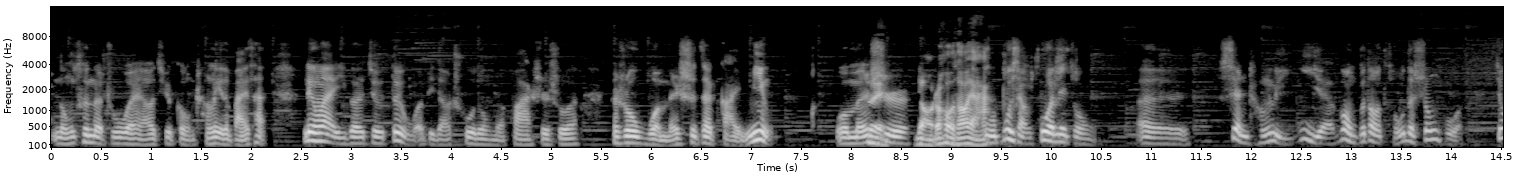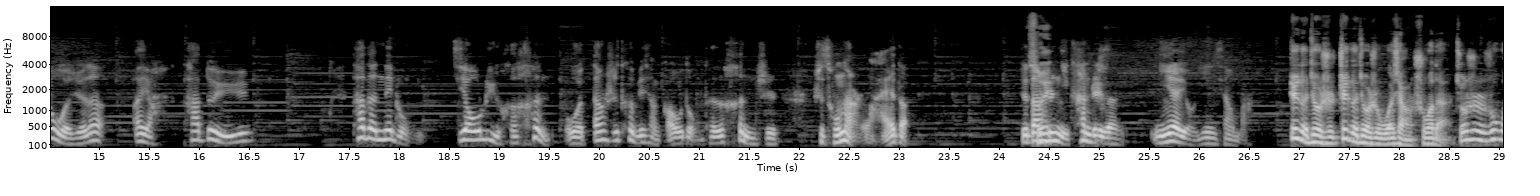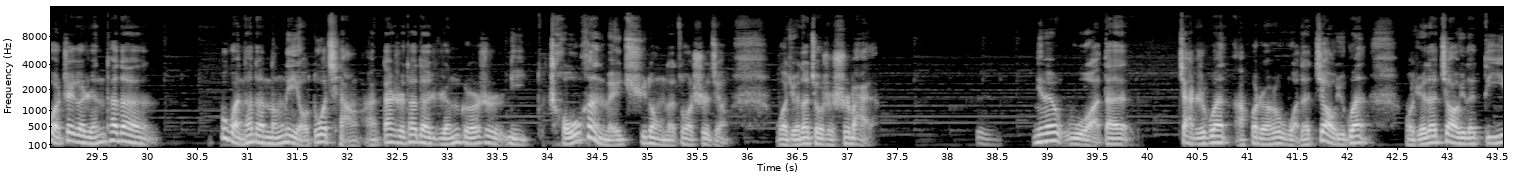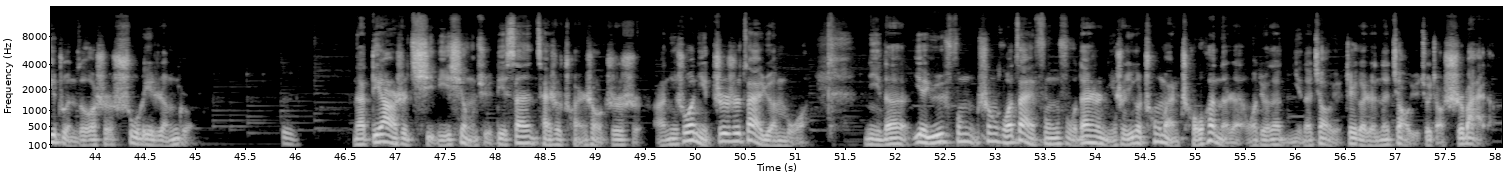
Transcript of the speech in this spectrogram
农村的猪，我也要去拱城里的白菜。另外一个就对我比较触动的话是说，他说我们是在改命，我们是咬着后槽牙。我不想过那种，呃，县城里一眼望不到头的生活。就我觉得，哎呀，他对于他的那种焦虑和恨，我当时特别想搞懂他的恨是是从哪儿来的。就当时你看这个，你也有印象吧？这个就是这个就是我想说的，就是如果这个人他的不管他的能力有多强啊，但是他的人格是以仇恨为驱动的做事情，我觉得就是失败的。嗯，因为我的价值观啊，或者说我的教育观，我觉得教育的第一准则是树立人格。嗯，那第二是启迪兴趣，第三才是传授知识啊。你说你知识再渊博。你的业余丰生活再丰富，但是你是一个充满仇恨的人，我觉得你的教育，这个人的教育就叫失败的。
